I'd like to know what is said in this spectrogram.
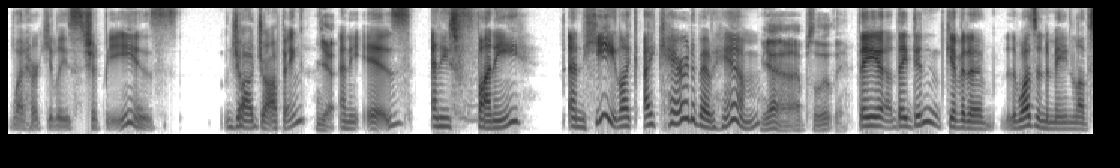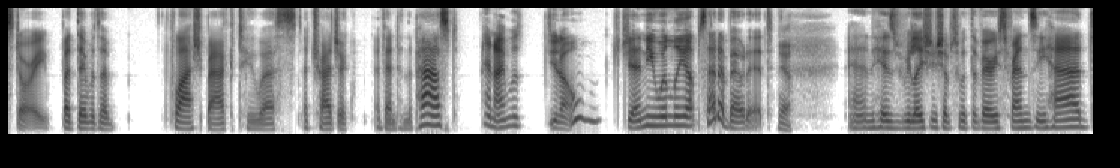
what Hercules should be is jaw dropping. Yeah. And he is. And he's funny. And he, like, I cared about him. Yeah, absolutely. They uh, they didn't give it a there wasn't a main love story, but there was a flashback to a, a tragic event in the past. And I was, you know, genuinely upset about it. Yeah. And his relationships with the various friends he had,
